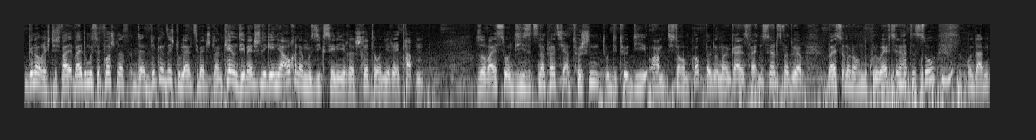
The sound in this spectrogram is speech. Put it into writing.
Genau richtig, weil, weil du musst dir vorstellen, dass die entwickeln sich, du lernst die Menschen dann kennen und die Menschen, die gehen ja auch in der Musikszene ihre Schritte und ihre Etappen. So, weißt du, und die sitzen dann plötzlich an Tischen und die, die haben dich noch im Kopf, weil du immer ein geiles Verhältnis hattest, weil du ja, weißt du, immer noch eine coole Wave-Szene hattest so. Und dann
